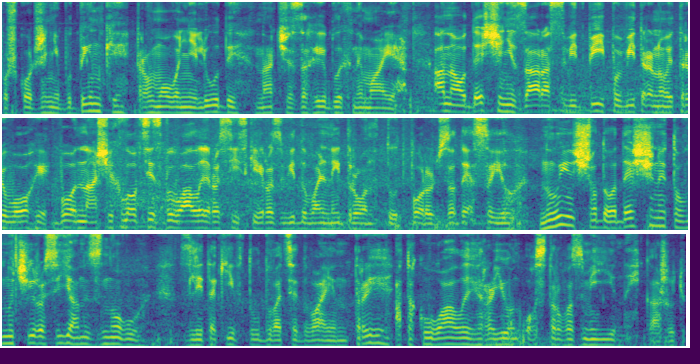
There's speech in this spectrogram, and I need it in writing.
Пошкоджені будинки, травмовані люди, наче загиблих немає. А на Одещині зараз відбій повітряної тривоги, бо наші хлопці збивали російський розвідувальний дрон тут поруч з Одесою. Ну і щодо Одещини, то вночі росіяни знову з літаків Ту-22М3 атакували район острова Зміїний. Кажуть,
